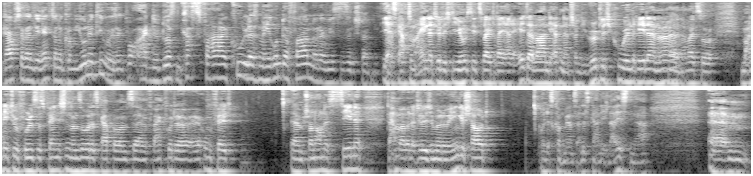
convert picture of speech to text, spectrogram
gab es da dann direkt so eine Community, wo ihr sagt, boah, du, du hast ein krasses Fahrrad, cool, lass mal hier runterfahren oder wie ist das entstanden? Ja, es gab zum einen natürlich die Jungs, die zwei, drei Jahre älter waren, die hatten dann schon die wirklich coolen Räder, ne? Ja. damals so Money to Full Suspension und so, das gab bei uns äh, im Frankfurter äh, Umfeld ähm, schon auch eine Szene. Da haben wir aber natürlich immer nur hingeschaut und das konnten wir uns alles gar nicht leisten. Ja. Ähm,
